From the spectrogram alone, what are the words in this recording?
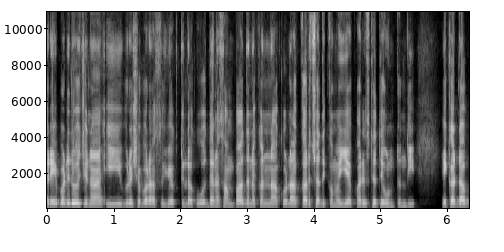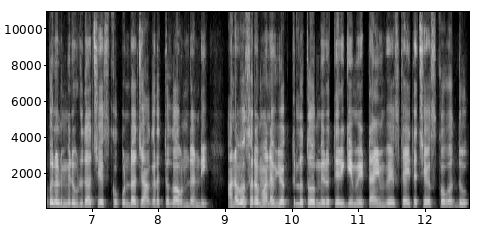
రేపటి రోజున ఈ వృషభరాశి వ్యక్తులకు ధన సంపాదన కన్నా కూడా ఖర్చు అధికమయ్యే పరిస్థితి ఉంటుంది. ఇక డబ్బులను మీరు వృధా చేసుకోకుండా జాగ్రత్తగా ఉండండి. అనవసరమైన వ్యక్తులతో మీరు తిరిగి మీ టైం వేస్ట్ అయితే చేసుకోవద్దు.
